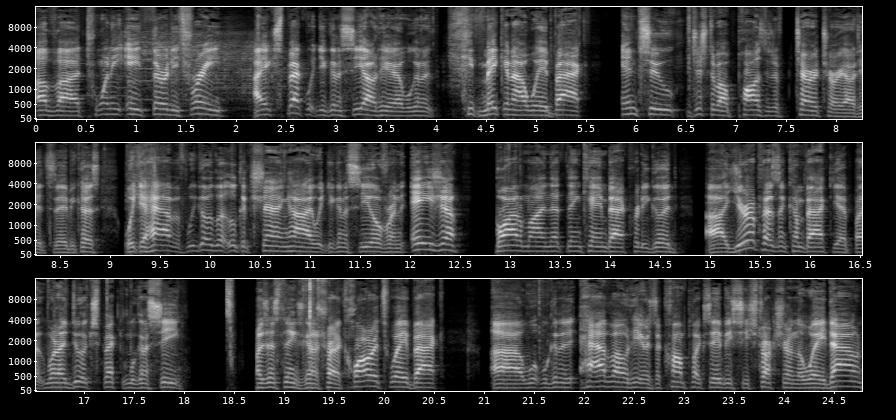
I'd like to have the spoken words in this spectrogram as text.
of uh, 2833. I expect what you're going to see out here, we're going to keep making our way back into just about positive territory out here today because what you have, if we go look at Shanghai, what you're going to see over in Asia, bottom line, that thing came back pretty good. Uh, Europe hasn't come back yet, but what I do expect we're going to see is this thing's going to try to claw its way back. Uh, what we're going to have out here is a complex ABC structure on the way down,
